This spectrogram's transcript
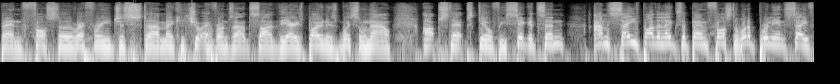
Ben Foster. The referee just uh, making sure everyone's outside the area. He's blown his whistle now. Up steps Gylfi Sigurdsson. Am saved by the legs of Ben Foster. What a brilliant save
